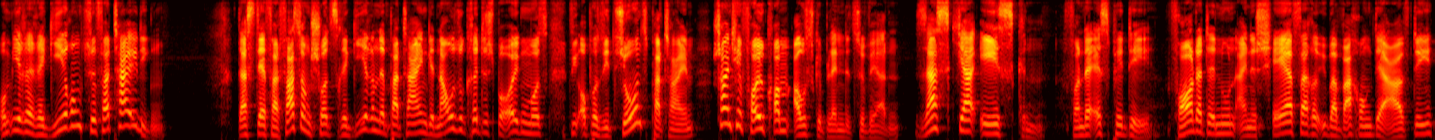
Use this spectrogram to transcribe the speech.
um ihre Regierung zu verteidigen. Dass der Verfassungsschutz regierende Parteien genauso kritisch beäugen muss wie Oppositionsparteien, scheint hier vollkommen ausgeblendet zu werden. Saskia Esken von der SPD forderte nun eine schärfere Überwachung der AfD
